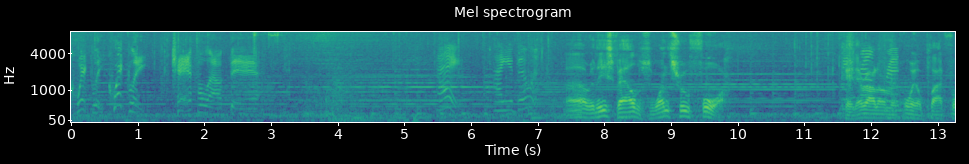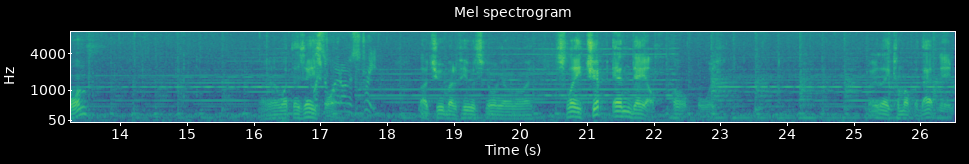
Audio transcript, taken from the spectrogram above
Quickly, quickly! Careful out there. Hey, how you doing? Uh, release valves one through four. Okay, they're out on the oil platform. Uh, what does Ace What's the want? word on the street? Not you, but if he was going on the line. Slay Chip Endale. Oh boy. Where did they come up with that name?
